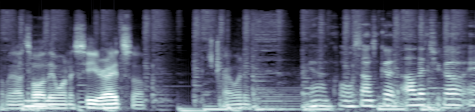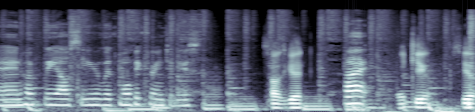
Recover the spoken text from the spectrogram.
I mean, that's all they want to see, right? So just try winning. Yeah, cool. Sounds good. I'll let you go, and hopefully, I'll see you with more victory interviews. Sounds good. Bye. Thank you. See you.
